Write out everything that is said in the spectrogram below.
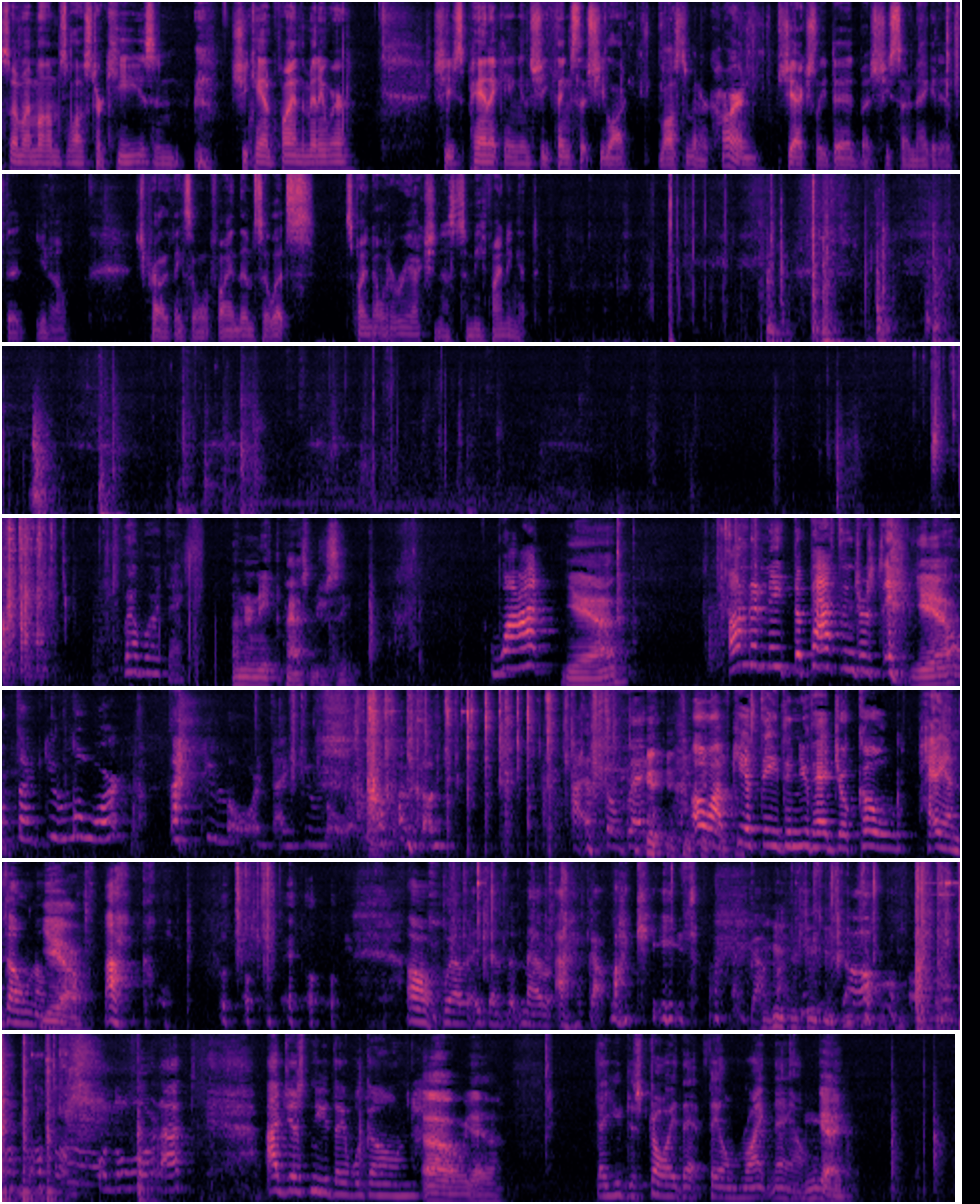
So my mom's lost her keys and she can't find them anywhere. She's panicking and she thinks that she locked, lost them in her car and she actually did, but she's so negative that, you know, she probably thinks I won't find them. So let's let's find out what her reaction is to me finding it. Where were they? Underneath the passenger seat. What? Yeah. Underneath the passenger seat. Yeah. Oh, thank you, Lord. Thank you, Lord. Thank you, Lord. Oh, I'm so, I am so glad. oh, I've kissed these and you've had your cold hands on them. Yeah. Oh, God. Oh, well, it doesn't matter. I have got my keys. I've got my keys. Oh, oh, I just knew they were gone. Oh, yeah. That you destroy that film right now. Okay.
